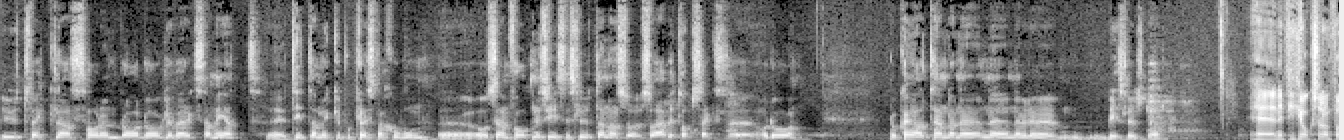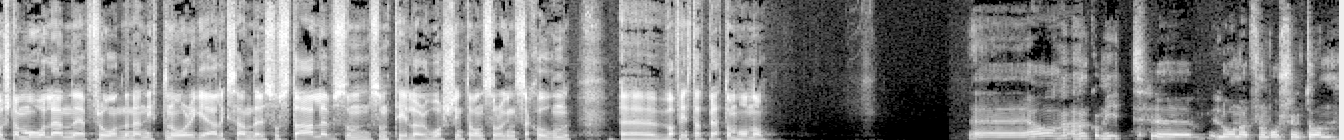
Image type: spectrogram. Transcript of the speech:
utvecklas, ha en bra daglig verksamhet, titta mycket på prestation och sen förhoppningsvis i slutändan så, så är vi topp 6 och då då kan ju allt hända när, när, när det blir slutspel. Eh, ni fick också de första målen eh, från den här 19-årige Alexander Sostalev som, som tillhör Washingtons organisation. Eh, vad finns det att berätta om honom? Eh, ja, han kom hit, eh, lånad från Washington.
